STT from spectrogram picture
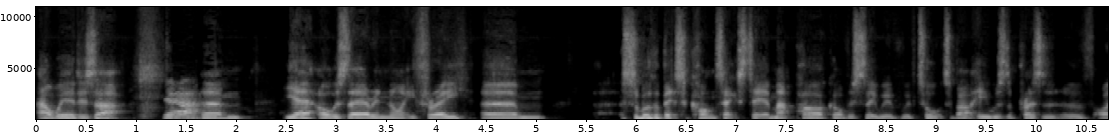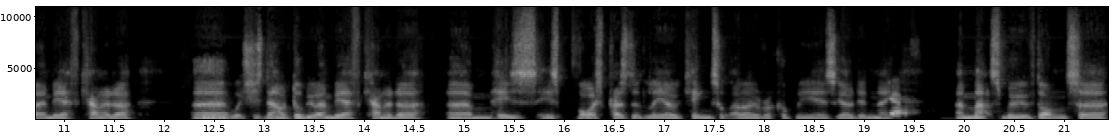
How weird is that? Yeah. Um, yeah, I was there in '93. Um, some other bits of context here. Matt Park, obviously, we've we've talked about. He was the president of INBF Canada, uh, mm-hmm. which is now WNBF Canada. Um, his his vice president Leo King took that over a couple of years ago, didn't he? Yes. And Matt's moved on to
